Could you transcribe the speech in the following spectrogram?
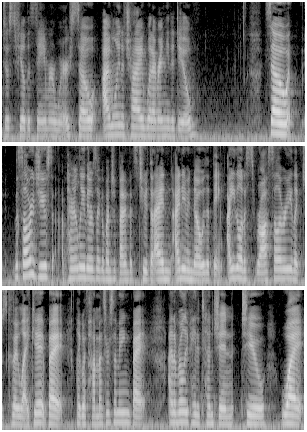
just feel the same or worse. So I'm willing to try whatever I need to do. So the celery juice apparently there's like a bunch of benefits too that I I didn't even know was a thing. I eat a lot of raw celery like just because I like it, but like with hummus or something. But I never really paid attention to what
